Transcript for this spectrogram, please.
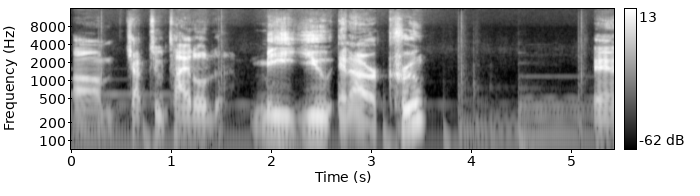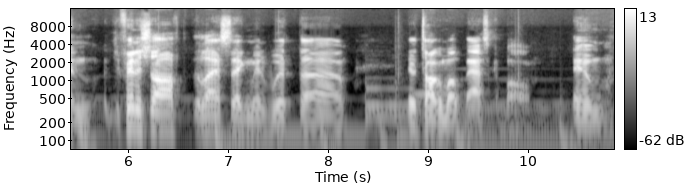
Um, chapter two titled Me, You, and Our Crew. And to finish off the last segment with uh, they're talking about basketball. And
